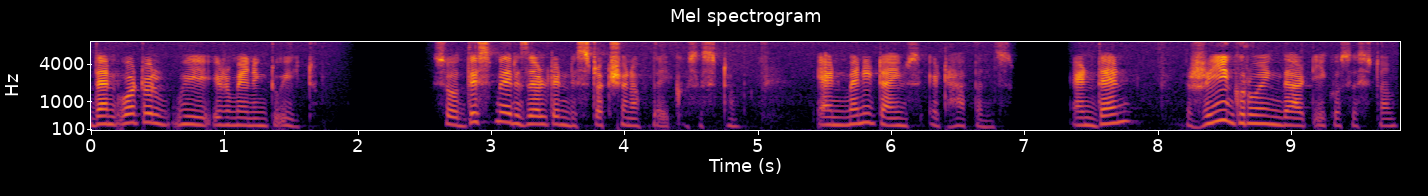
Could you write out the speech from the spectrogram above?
then what will be remaining to eat? So, this may result in destruction of the ecosystem and many times it happens and then regrowing that ecosystem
